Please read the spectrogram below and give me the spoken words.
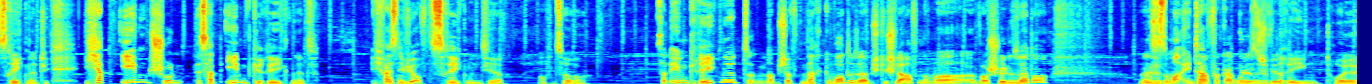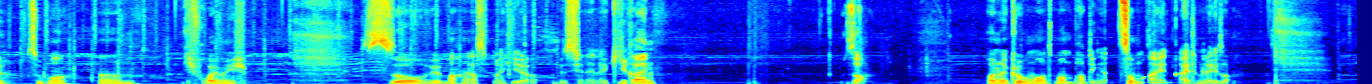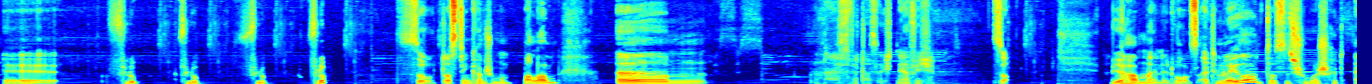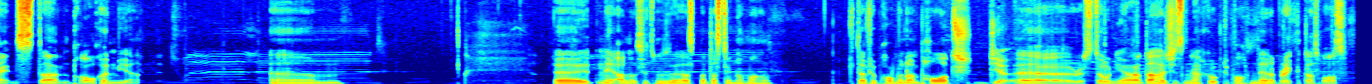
es regnet natürlich. Ich habe eben schon, es hat eben geregnet. Ich weiß nicht, wie oft es regnet hier auf dem Server. Es hat eben geregnet, dann habe ich auf die Nacht gewartet, da habe ich geschlafen, dann war, war schönes Wetter. Und dann ist jetzt nochmal ein Tag vergangen und jetzt ist schon wieder Regen. Toll. Super. Ähm, ich freue mich. So, wir machen erstmal hier ein bisschen Energie rein. So. Und dann kümmern wir uns mal ein paar Dinge. Zum einen Item Laser. Äh, flup, flup, flup, flup. So, das Ding kann schon mal ballern. Ähm, das wird das echt nervig. Wir haben einen Advanced Item Laser. Das ist schon mal Schritt 1. Dann brauchen wir. Ähm. Äh, nee, anders. Jetzt müssen wir erstmal das Ding noch machen. Dafür brauchen wir noch ein Powered Di äh, Restonia. Da habe ich jetzt nachgeguckt. Wir brauchen Netherbrick. Das war's.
